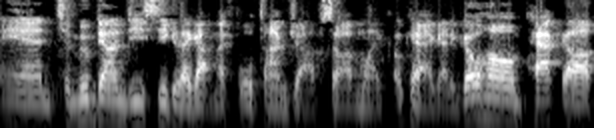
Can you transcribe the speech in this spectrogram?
and to move down to DC because I got my full time job. So I'm like, okay, I got to go home, pack up,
